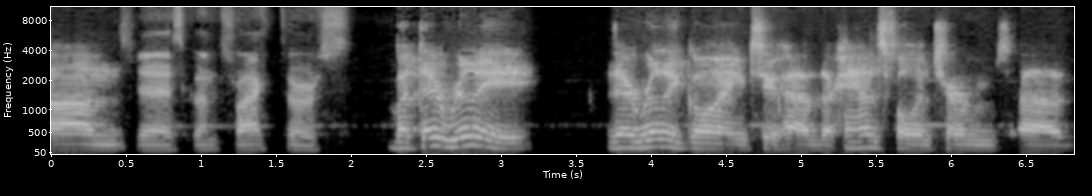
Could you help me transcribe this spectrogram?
Um, yes, contractors. But they're really they're really going to have their hands full in terms of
